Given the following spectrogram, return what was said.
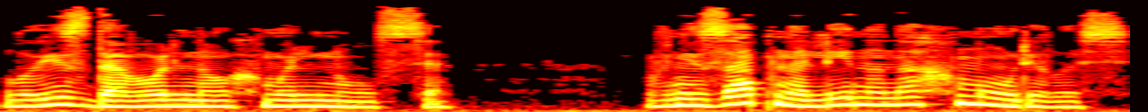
Луис довольно ухмыльнулся. Внезапно Лина нахмурилась.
